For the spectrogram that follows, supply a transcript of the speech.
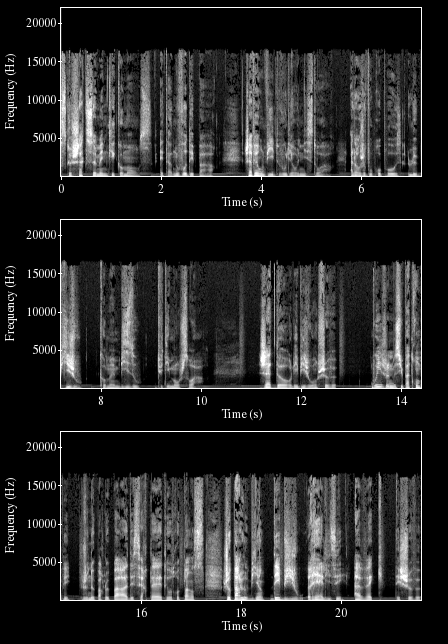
parce que chaque semaine qui commence est un nouveau départ, j'avais envie de vous lire une histoire. Alors je vous propose le bijou comme un bisou du dimanche soir. J'adore les bijoux en cheveux. Oui, je ne me suis pas trompée. Je ne parle pas des serre-têtes et autres pinces. Je parle bien des bijoux réalisés avec des cheveux.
